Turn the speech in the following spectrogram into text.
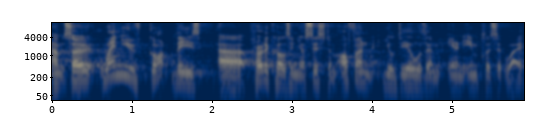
Um, so when you've got these uh, protocols in your system, often you'll deal with them in an implicit way.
